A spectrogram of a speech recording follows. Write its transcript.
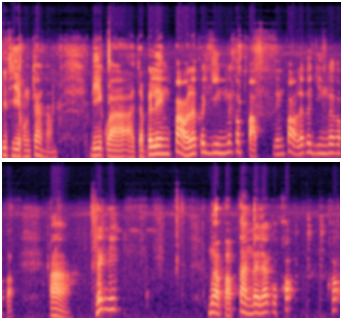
วิธีของช่างทำดีกว่าอาจจะไปเล็งเป้าแล้วก็ยิงแล้วก็ปรับเล็งเป้าแล้วก็ยิงแล้วก็ปรับ อ่า เทคนิค เมื่อปรับตั้งได้แล้วก็เคาะเคาะ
